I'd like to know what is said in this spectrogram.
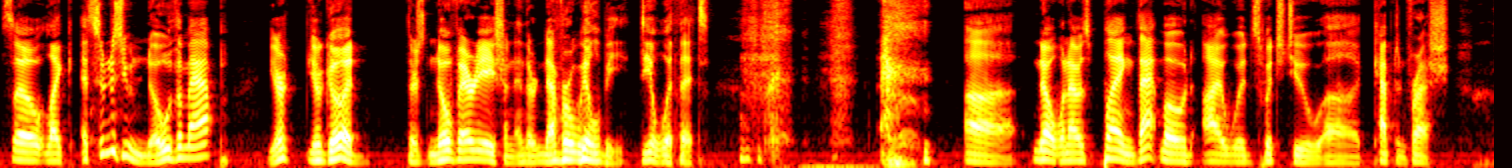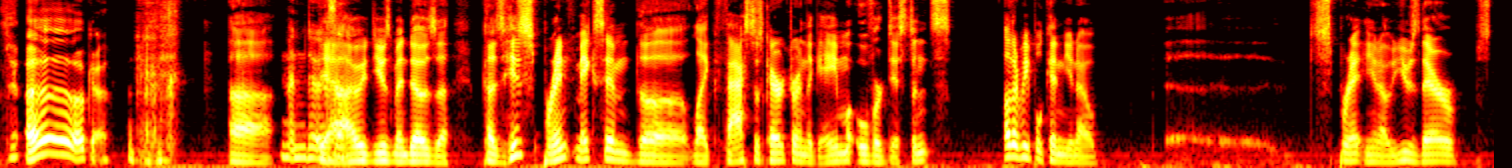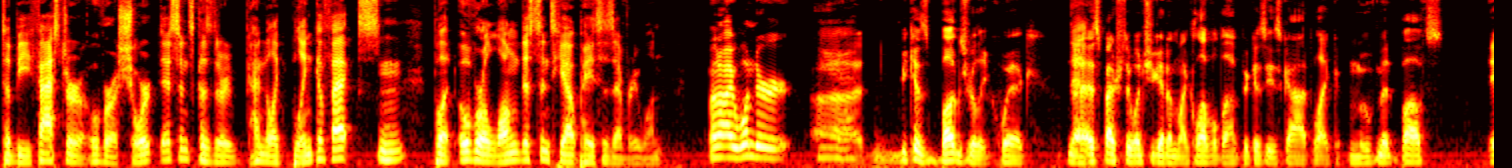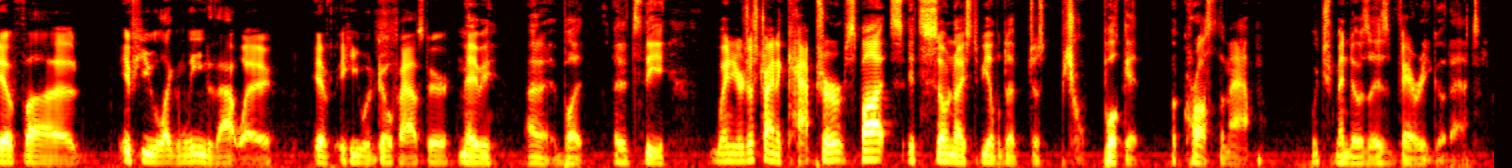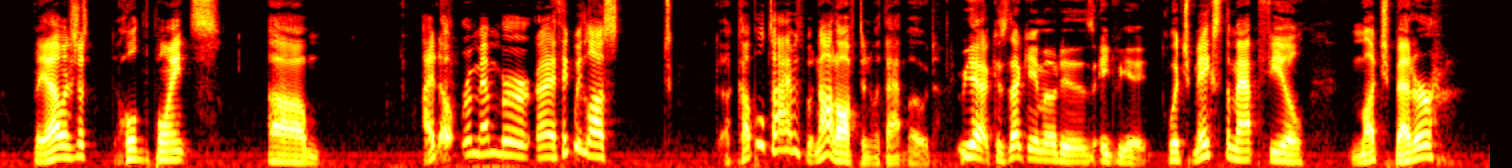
So like as soon as you know the map, you're you're good. There's no variation and there never will be. Deal with it. uh no, when I was playing that mode, I would switch to uh Captain Fresh. Oh, okay. Uh Mendoza. yeah, I would use Mendoza cuz his sprint makes him the like fastest character in the game over distance. Other people can, you know, uh, sprint, you know, use their to be faster over a short distance cuz they're kind of like blink effects. Mhm. But over a long distance, he outpaces everyone. And I wonder uh, Yeah. because Bugg's really quick, Yeah. uh, especially once you get him like leveled up because he's got like movement buffs. If uh, if you like leaned that way, if he would go faster. Maybe. Uh, but it's the when you're just trying to capture spots, it's so nice to be able to just book it across the map, which Mendoza is very good at. But yeah, that one's just hold the points. Um, I don't remember. I think we lost a couple times, but not often with that mode, Yeah, because that game mode is eight v eight. which makes the map feel much better.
